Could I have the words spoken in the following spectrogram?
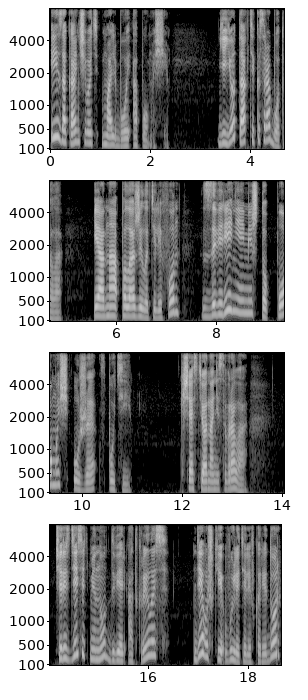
и заканчивать мольбой о помощи. Ее тактика сработала, и она положила телефон с заверениями, что помощь уже в пути. К счастью, она не соврала. Через 10 минут дверь открылась, девушки вылетели в коридор и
